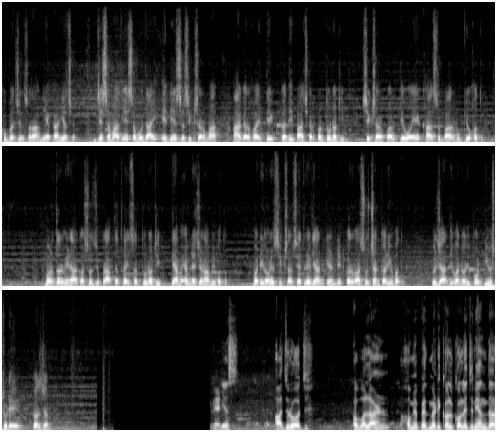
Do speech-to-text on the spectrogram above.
ખૂબ જ સરાહનીય કાર્ય છે. જે સમાજ, એ સમુદાય, એ દેશ શિક્ષણમાં આગળ હોય તે કદી પાછળ પડતો નથી. શિક્ષણ પર તેઓએ ખાસ ભાર મૂક્યો હતો. ભણતર વિના કશું જ પ્રાપ્ત થઈ શકતું નથી, તેમ એમણે જણાવ્યું હતું. વડીલોને શિક્ષણ ક્ષેત્રે ધ્યાન કેન્દ્રિત કરવા સૂચન કર્યું હતું. ગુલજાર દીવાનો report news today Karjan. Yes આજરોજ વલણ હોમિયોપેથ મેડિકલ કોલેજની અંદર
